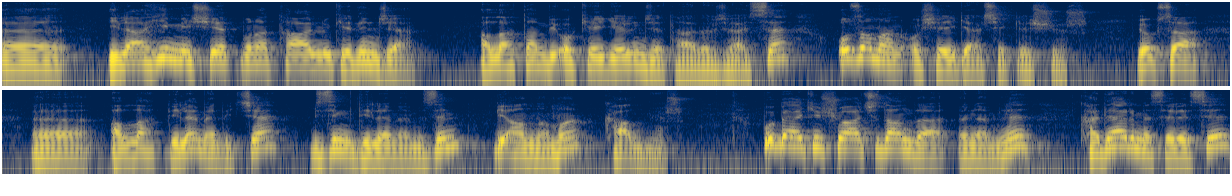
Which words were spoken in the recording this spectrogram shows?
e, ilahi meşiyet buna taalluk edince Allah'tan bir okey gelince tabiri caizse o zaman o şey gerçekleşiyor. Yoksa e, Allah dilemedikçe bizim dilememizin bir anlamı kalmıyor. Bu belki şu açıdan da önemli. Kader meselesi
